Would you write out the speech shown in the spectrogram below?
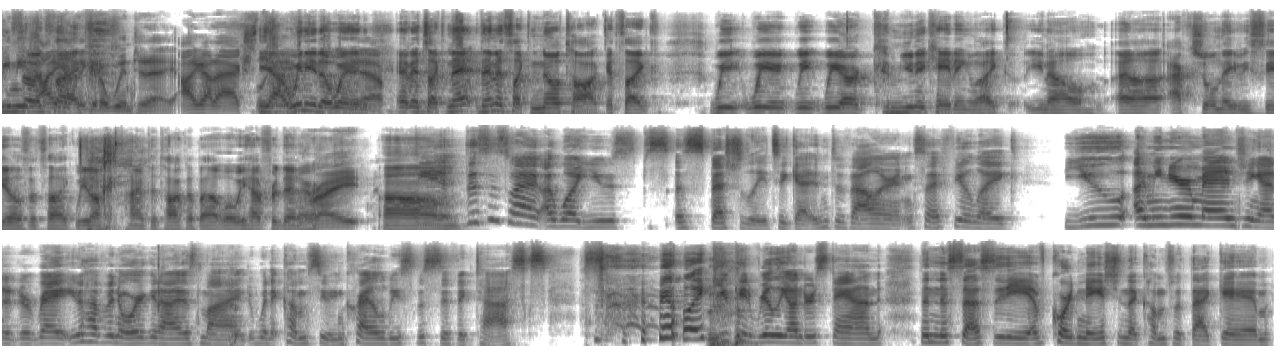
we need. So it's I gotta get a win today. I gotta actually. yeah, we need a win, Yeah. and it's like then it's like no talk. It's like we we we we are communicating like you know uh, actual Navy SEALs. It's like we don't have time to talk about what we have for dinner. Right. Yeah, Um, this is why I want you especially to get into Valorant because I feel like you, I mean, you're a managing editor, right? You have an organized mind when it comes to incredibly specific tasks. So I feel like you can really understand the necessity of coordination that comes with that game.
